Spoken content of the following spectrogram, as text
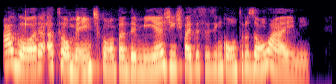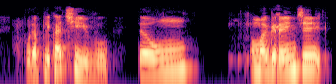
agora, atualmente, com a pandemia, a gente faz esses encontros online, por aplicativo. Então, uma grande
